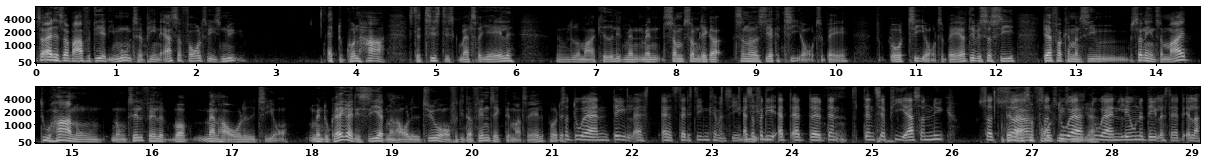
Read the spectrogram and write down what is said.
Så er det så bare fordi, at immunterapien er så forholdsvis ny, at du kun har statistisk materiale, det lyder meget kedeligt, men, men som, som ligger sådan noget cirka 10 år tilbage. 8-10 år tilbage. Og det vil så sige, derfor kan man sige, sådan en som mig, du har nogle, nogle tilfælde, hvor man har overlevet i 10 år. Men du kan ikke rigtig sige, at man har overlevet i 20 år, fordi der findes ikke det materiale på det. så du er en del af, af statistikken, kan man sige. Altså fordi, at, at øh, den, den terapi er så ny, så, så, er så så du, er, ny, ja. du er en levende del af, stat, eller,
